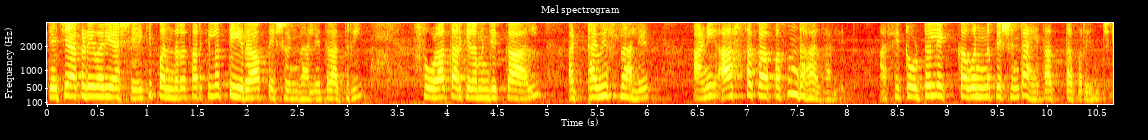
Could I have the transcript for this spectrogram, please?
त्याची आकडेवारी अशी आहे की पंधरा तारखेला तेरा पेशंट झालेत रात्री सोळा तारखेला म्हणजे काल अठ्ठावीस झालेत आणि आज सकाळपासून दहा झालेत. असे टोटल एक्कावन्न पेशंट आहेत आत्तापर्यंतचे.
